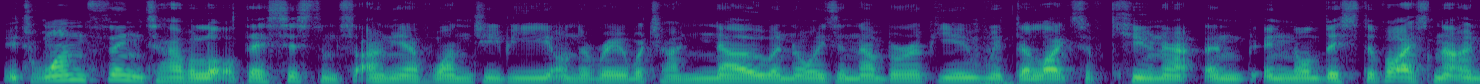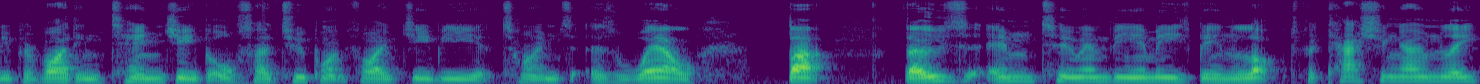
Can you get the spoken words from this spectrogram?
it's one thing to have a lot of their systems only have 1 GBE on the rear, which I know annoys a number of you with the likes of QNAP and, and on this device, not only providing 10G but also 2.5 GBE at times as well. But those M2 NVMe's being locked for caching only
